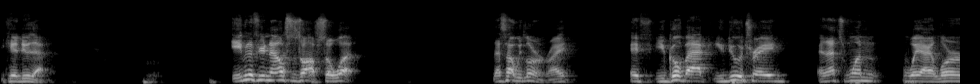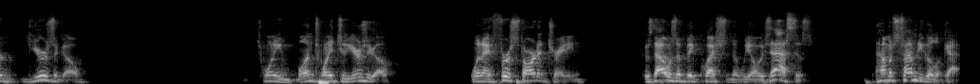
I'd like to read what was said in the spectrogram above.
You can't do that. Even if your analysis is off, so what? That's how we learn, right? If you go back, you do a trade, and that's one way I learned years ago 21, 22 years ago when I first started trading, because that was a big question that we always asked is how much time do you go look at?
